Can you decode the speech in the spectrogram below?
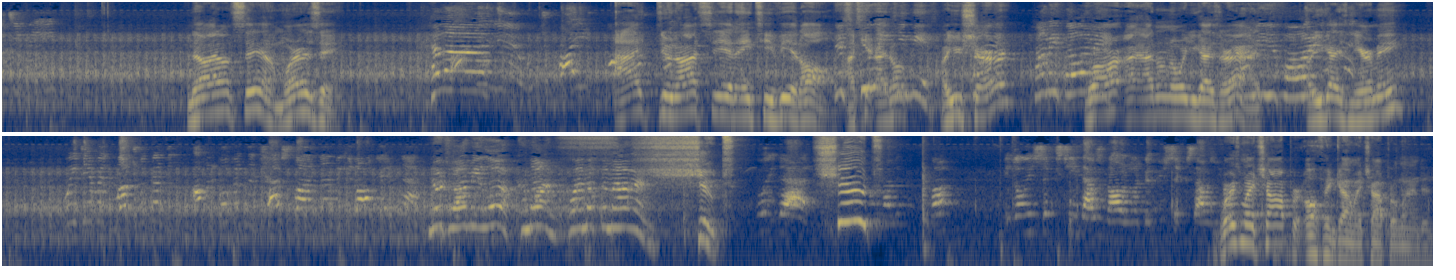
ATV? No, I don't see him. Where is he? Hello. you. It's right. I do not see an ATV at all. There's I two I don't, ATVs. Are you sure? Tommy, follow Where me. are, I, I don't know where you guys are at. Tommy, you Are you me? guys near me? Wait, David, look at I'm gonna go get the Tesla and then we can all get in that. No, Tommy, look. Come on. Climb up the mountain. Shoot! Wait, Dad. Shoot! It's only sixteen thousand dollars. I'll give you six thousand. Where's my chopper? Oh, thank God my chopper landed.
